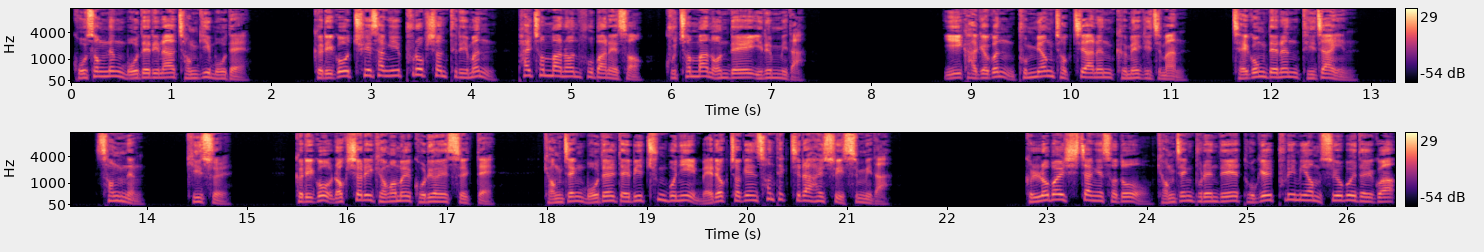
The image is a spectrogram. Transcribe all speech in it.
고성능 모델이나 전기 모델, 그리고 최상위 풀옵션 트림은 8천만 원 후반에서 9천만 원대에 이릅니다. 이 가격은 분명 적지 않은 금액이지만 제공되는 디자인, 성능, 기술, 그리고 럭셔리 경험을 고려했을 때 경쟁 모델 대비 충분히 매력적인 선택지라 할 수 있습니다. 글로벌 시장에서도 경쟁 브랜드의 독일 프리미엄 수요부들과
